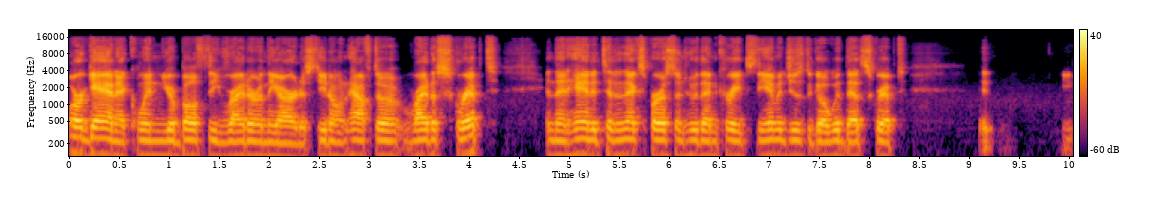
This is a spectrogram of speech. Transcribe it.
organic when you're both the writer and the artist. You don't have to write a script and then hand it to the next person who then creates the images to go with that script. It you,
